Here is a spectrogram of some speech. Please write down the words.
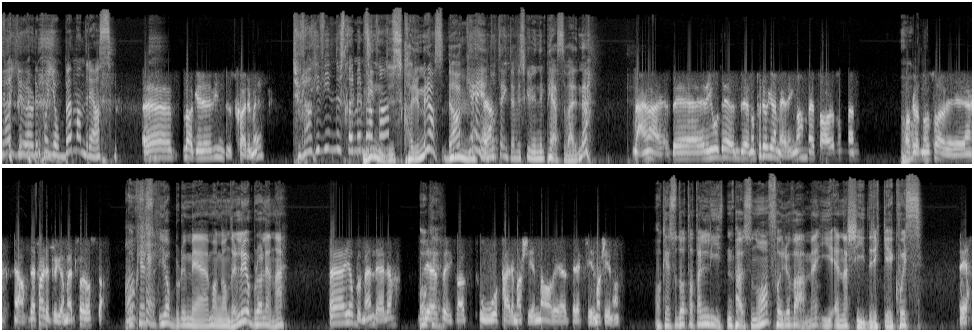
hva gjør du på jobben, Andreas? Eh, lager vinduskarmer. Du lager vinduskarmer, blant annet. Vinduskarmer, altså? Ja, ok, Ja. Nå tenkte jeg vi skulle inn i PC-verdenen. Ja. Nei, nei, det, jo, det, det er noe programmering da, med tall og sånn, men akkurat nå så har vi, ja, det er ferdigprogrammert for oss da. Ok, så Jobber du med mange andre, eller jobber du alene? Eh, jobber med en del, ja. Vi er ca. to per maskin, da, og vi er tre-fire maskiner. Ok, Så du har tatt en liten pause nå for å være med i energidrikk-quiz. Yes.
